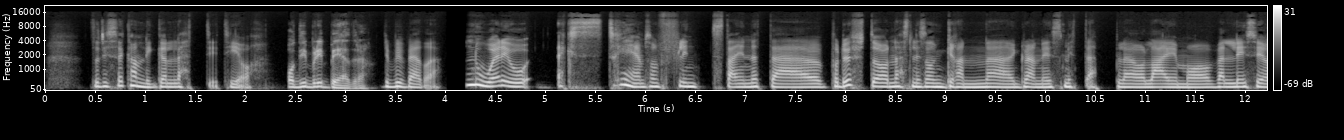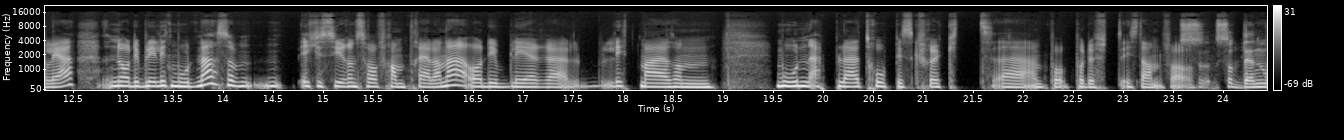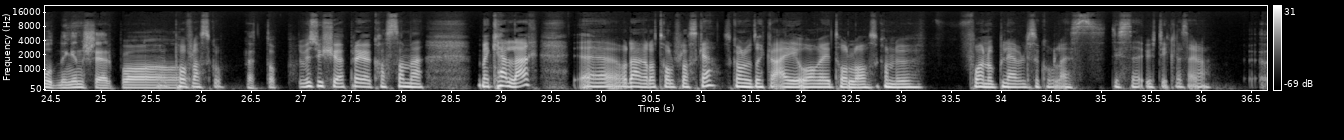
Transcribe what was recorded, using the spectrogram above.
Så disse kan ligge lett i ti år. Og de blir bedre. De blir bedre. Nå er det jo ekstremt sånn flintsteinete på duft, og nesten litt sånn grønne Granny Smith-eple og lime og veldig syrlige. Når de blir litt modne, så er ikke syren så framtredende, og de blir eh, litt mer sånn moden eple, tropisk frukt eh, på, på duft i stedet for Så, så den modningen skjer på, på flaska. Nettopp. Hvis du kjøper deg en kasse med, med Keller, eh, og der er det tolv flasker, så kan du drikke ei i året i tolv år, så kan du få en opplevelse hvordan disse utvikler seg. da.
